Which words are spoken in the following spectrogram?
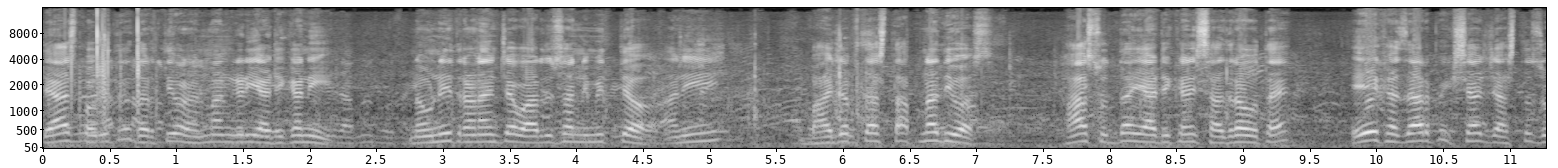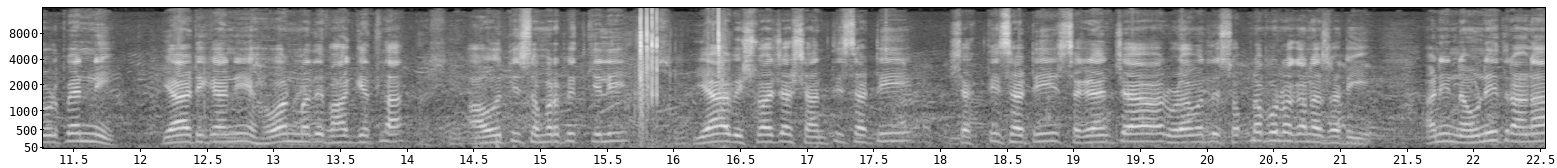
त्याच पवित्र धर्तीवर हनुमानगडी या ठिकाणी नवनीत राणांच्या वाढदिवसानिमित्त आणि भाजपचा स्थापना दिवस हा सुद्धा या ठिकाणी साजरा होत आहे. एक हजारपेक्षा जास्त जोडप्यांनी या ठिकाणी हवनमध्ये भाग घेतला आहुती समर्पित केली. या विश्वाच्या शांतीसाठी शक्तीसाठी सगळ्यांच्या रुळामधले स्वप्न पूर्ण करण्यासाठी आणि नवनीत राणा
